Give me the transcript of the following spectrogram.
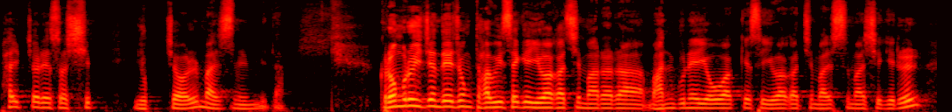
8절에서 16절 말씀입니다. 그러므로 이제 내 종 다윗에게 이와 같이 말하라 만군의 여호와께서 이와 같이 말씀하시기를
